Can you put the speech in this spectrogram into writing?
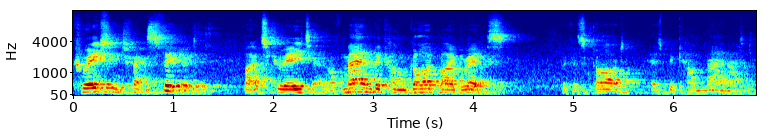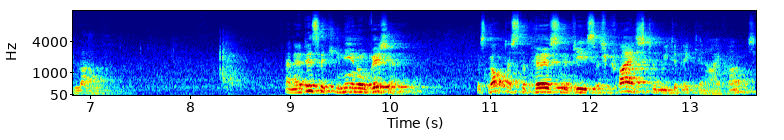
creation transfigured by its creator, of man become God by grace, because God has become man out of love. And it is a communal vision. It's not just the person of Jesus Christ whom we depict in icons,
